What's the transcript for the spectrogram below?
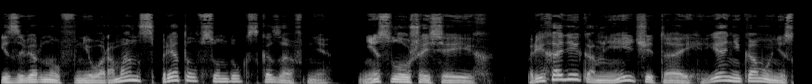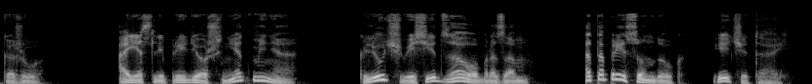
и, завернув в него роман, спрятал в сундук, сказав мне. — Не слушайся их. Приходи ко мне и читай, я никому не скажу. А если придешь, нет меня? Ключ висит за образом. Отопри сундук и читай.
